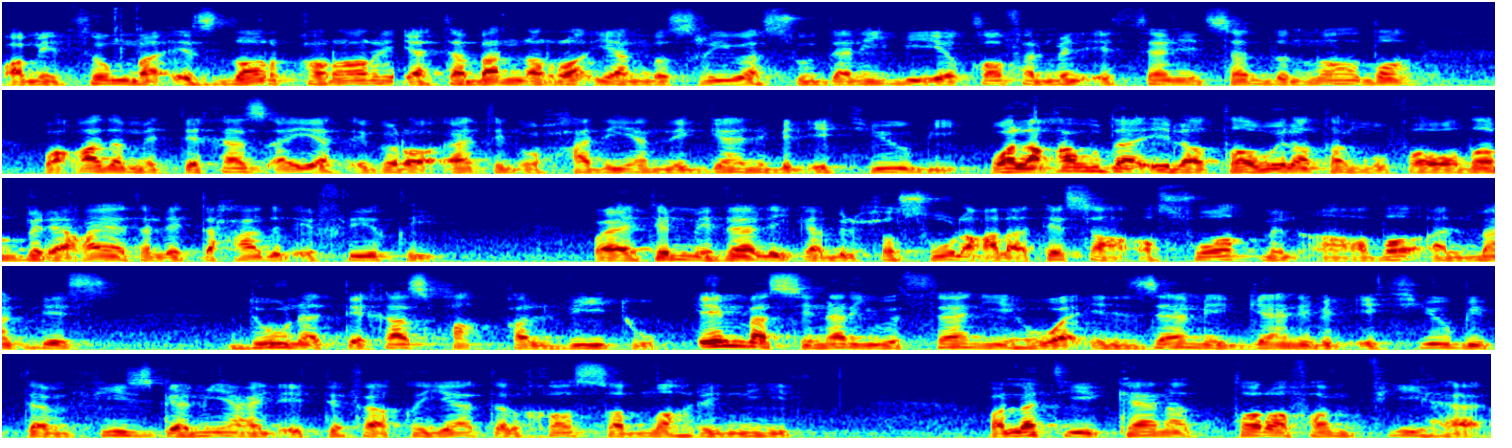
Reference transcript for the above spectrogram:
ومن ثم إصدار قرار يتبنى الرأي المصري والسوداني بإيقاف الملء الثاني لسد النهضة وعدم اتخاذ أي إجراءات أحادية من الجانب الإثيوبي. والعودة إلى طاولة المفاوضات برعاية الاتحاد الإفريقي ويتم ذلك بالحصول على تسع أصوات من أعضاء المجلس دون اتخاذ حق الفيتو. إما السيناريو الثاني هو إلزام الجانب الإثيوبي بتنفيذ جميع الاتفاقيات الخاصة بنهر النيل والتي كانت طرفا فيها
